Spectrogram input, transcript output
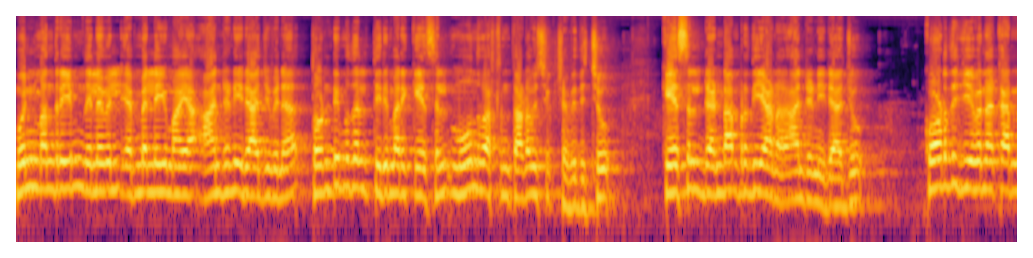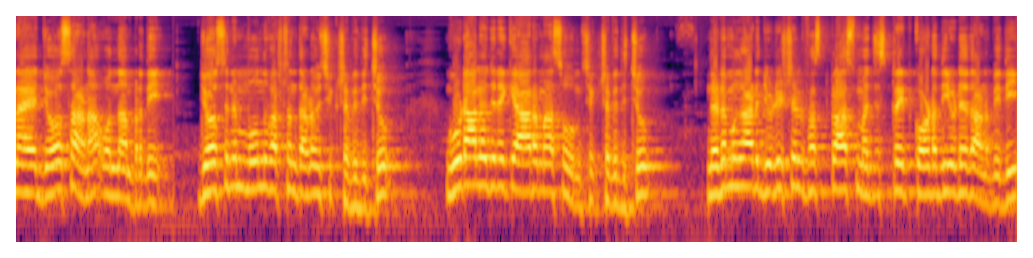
മുൻ മന്ത്രിയും നിലവിൽ എം എൽ എയുമായ ആന്റണി രാജുവിന് തൊണ്ടി മുതൽ തിരിമറി കേസിൽ മൂന്ന് വർഷം തടവ് ശിക്ഷ വിധിച്ചു. കേസിൽ രണ്ടാം പ്രതിയാണ് ആന്റണി രാജു. കോടതി ജീവനക്കാരനായ ജോസാണ് ഒന്നാം പ്രതി. ജോസിനും മൂന്ന് വർഷം തടവ് ശിക്ഷ വിധിച്ചു. ഗൂഢാലോചനയ്ക്ക് ആറുമാസവും ശിക്ഷ വിധിച്ചു. Nedumangad judicial first class magistrate കോടതിയുടേതാണ് വിധി.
